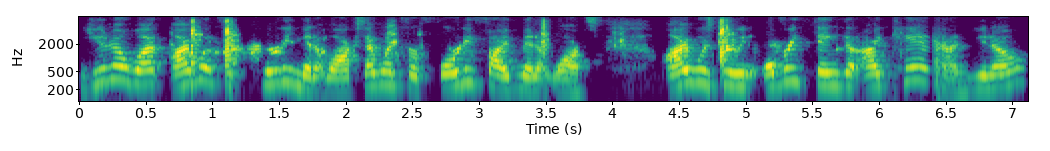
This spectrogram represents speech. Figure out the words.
you know what? I went for 30 minute walks. I went for 45 minute walks. I was doing everything that I can, you know?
